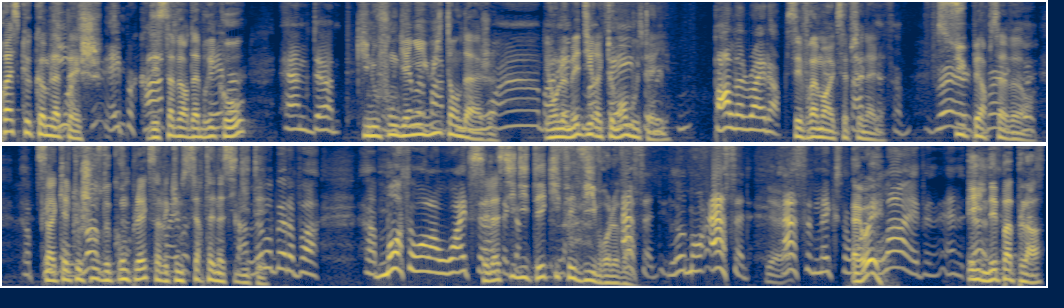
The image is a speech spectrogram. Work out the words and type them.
Presque comme la pêche. Des saveurs d'abricot uh, qui nous font gagner it 8 about ans d'âge. Et on le met directement en bouteille. C'est vraiment exceptionnel. Superbe saveur. Ça a quelque chose de complexe avec une certaine It's got a acidité. C'est l'acidité qui fait vivre le vin. Eh oui. Et il n'est pas plat.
